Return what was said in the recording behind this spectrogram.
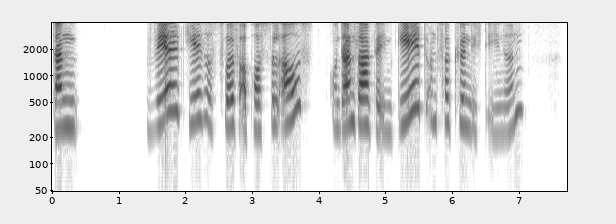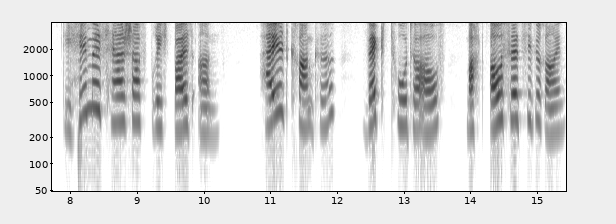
Dann wählt Jesus zwölf Apostel aus und dann sagt er ihnen, geht und verkündigt ihnen, die Himmelsherrschaft bricht bald an, heilt Kranke, weckt Tote auf, macht Aussätzige rein,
